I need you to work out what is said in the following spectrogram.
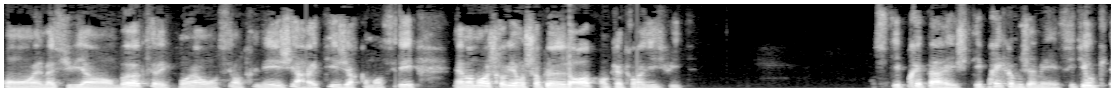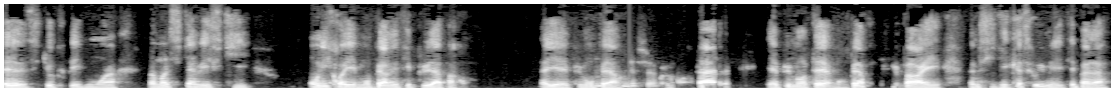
Elle m'a suivi en boxe avec moi. On s'est entraîné. J'ai arrêté. J'ai recommencé. Et à un moment, je reviens au championnat d'Europe en 98. C'était préparé. J'étais prêt comme jamais. C'était, elle s'était occupée de moi. Elle s'était investie. On y croyait. Mon père n'était plus là, par contre. Là, il n'y avait plus mon mmh, père. Bien sûr. Il n'y avait plus mon père. Mon père, c'était pareil. Même s'il était casse-couille, mais il n'était pas là.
